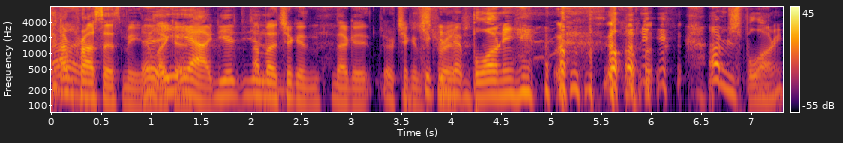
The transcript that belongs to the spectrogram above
I'm processed meat. I'm Uh, like a, yeah, you, you, I'm a chicken nugget or chicken, chicken strip. Bologna. I'm just bologna.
